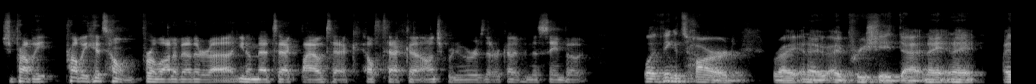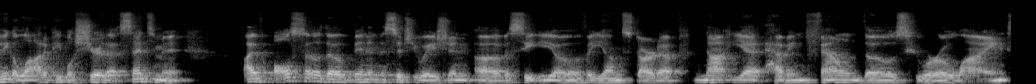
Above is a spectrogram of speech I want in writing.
should probably probably hits home for a lot of other uh, you know med tech, biotech, health tech uh, entrepreneurs that are kind of in the same boat. Well, I think it's hard, right? And I, I appreciate that, and I and I I think a lot of people share that sentiment. I've also, though, been in the situation of a CEO of a young startup, not yet having found those who are aligned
